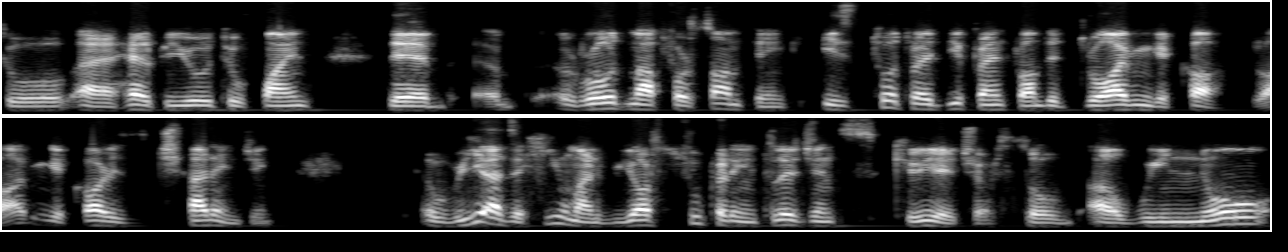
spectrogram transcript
to uh, help you to find the uh, roadmap for something is totally different from the driving a car. Driving a car is challenging. We as a human, we are super intelligent creatures. So uh, we know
